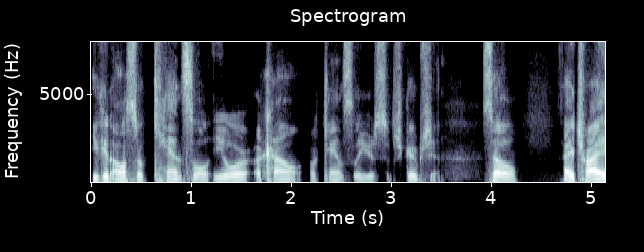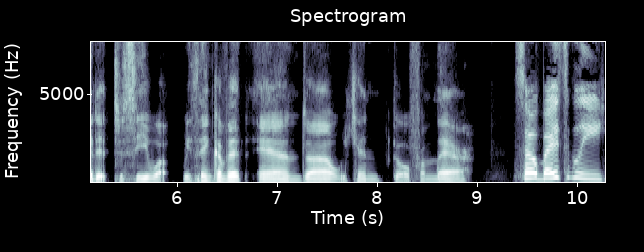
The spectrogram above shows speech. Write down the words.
You can also cancel your account or cancel your subscription. So I tried it to see what we think of it, and uh, we can go from there. So basically,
